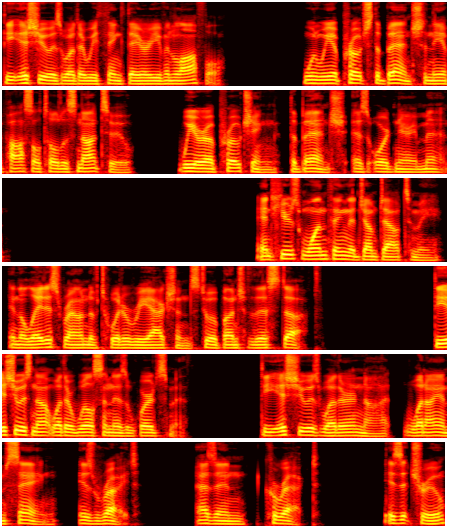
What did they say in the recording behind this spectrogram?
The issue is whether we think they are even lawful. When we approach the bench and the apostle told us not to, we are approaching the bench as ordinary men. And here's one thing that jumped out to me in the latest round of Twitter reactions to a bunch of this stuff. The issue is not whether Wilson is a wordsmith. The issue is whether or not what I am saying is right, as in correct. Is it true?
